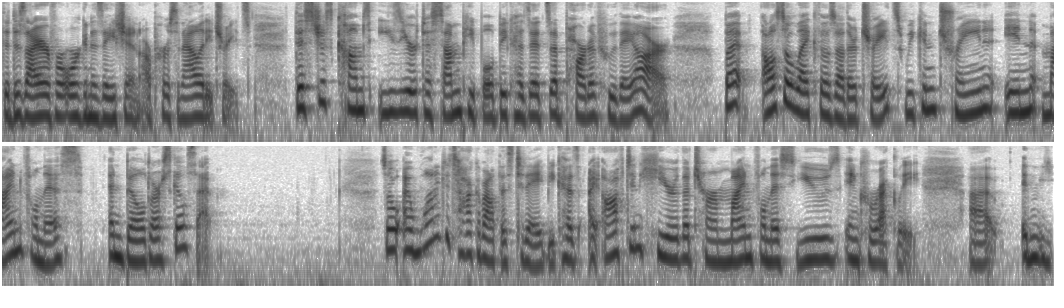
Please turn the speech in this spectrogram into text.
the desire for organization are personality traits. This just comes easier to some people because it's a part of who they are. But also, like those other traits, we can train in mindfulness and build our skill set. So, I wanted to talk about this today because I often hear the term mindfulness used incorrectly. Uh, and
